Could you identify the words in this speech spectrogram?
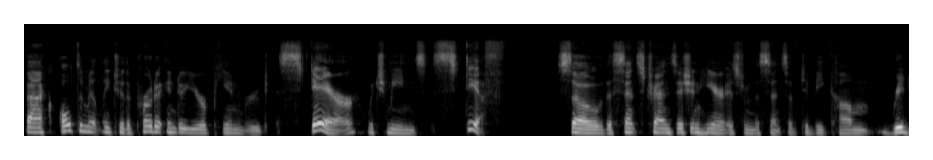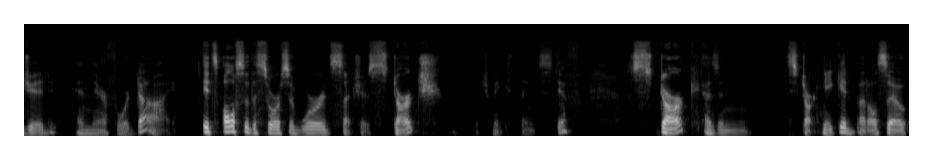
back ultimately to the Proto Indo European root stare, which means stiff. So the sense transition here is from the sense of to become rigid and therefore die. It's also the source of words such as starch, which makes things stiff. Stark, as in stark naked, but also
